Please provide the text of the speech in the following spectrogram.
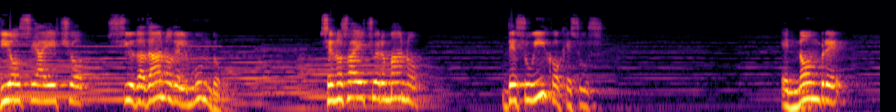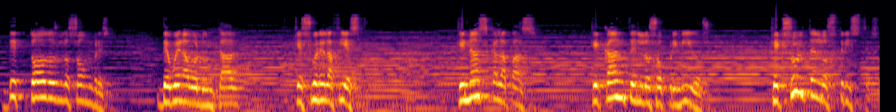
Dios se ha hecho ciudadano del mundo, se nos ha hecho hermano de su Hijo Jesús. En nombre de todos los hombres de buena voluntad, que suene la fiesta, que nazca la paz, que canten los oprimidos, que exulten los tristes.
